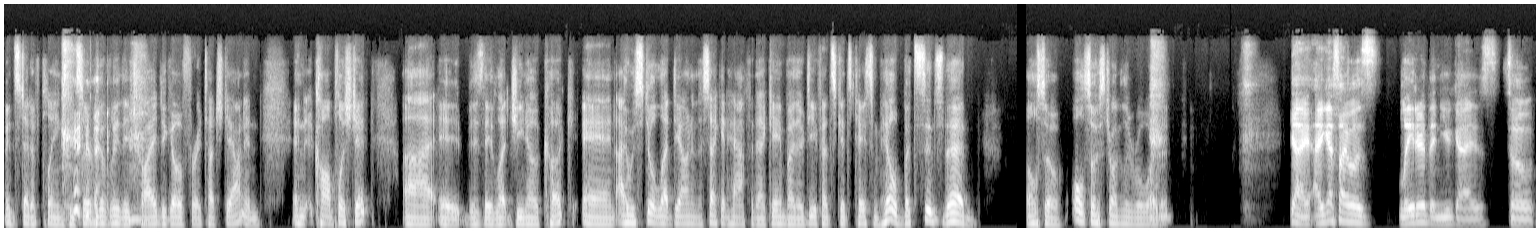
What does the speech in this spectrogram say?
instead of playing conservatively, they tried to go for a touchdown and and accomplished it. Uh, it as they let Gino cook, and I was still let down in the second half of that game by their defense against Taysom Hill. But since then, also also strongly rewarded. yeah, I, I guess I was later than you guys. So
